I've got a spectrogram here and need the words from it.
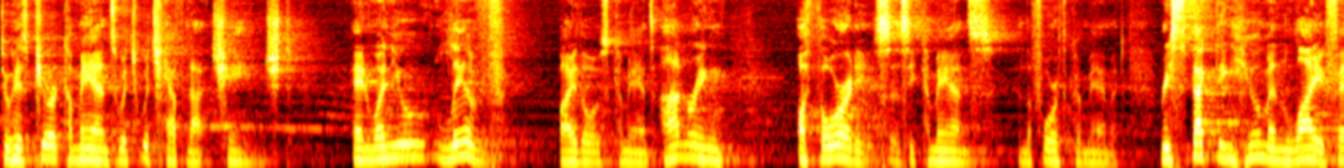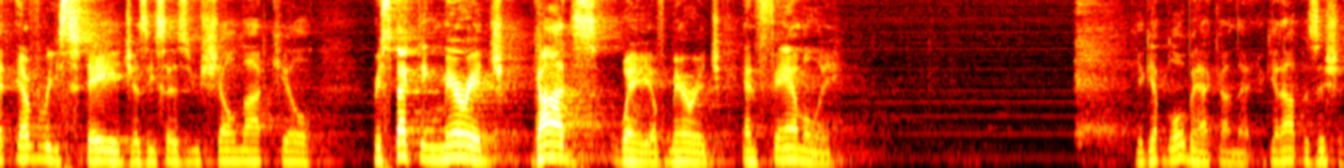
to his pure commands, which, which have not changed. And when you live by those commands, honoring authorities as he commands in the fourth commandment, respecting human life at every stage, as he says, You shall not kill, respecting marriage, God's way of marriage, and family. You get blowback on that, you get opposition.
